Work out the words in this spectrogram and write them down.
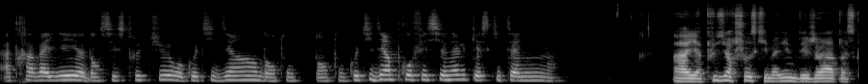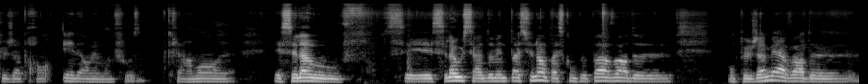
à travailler dans ces structures au quotidien, dans ton, dans ton quotidien professionnel Qu'est-ce qui t'anime? Ah, il y a plusieurs choses qui m'animent déjà parce que j'apprends énormément de choses, clairement. et c'est là où c'est là où c'est un domaine passionnant parce qu'on peut pas avoir de, on peut jamais avoir de,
